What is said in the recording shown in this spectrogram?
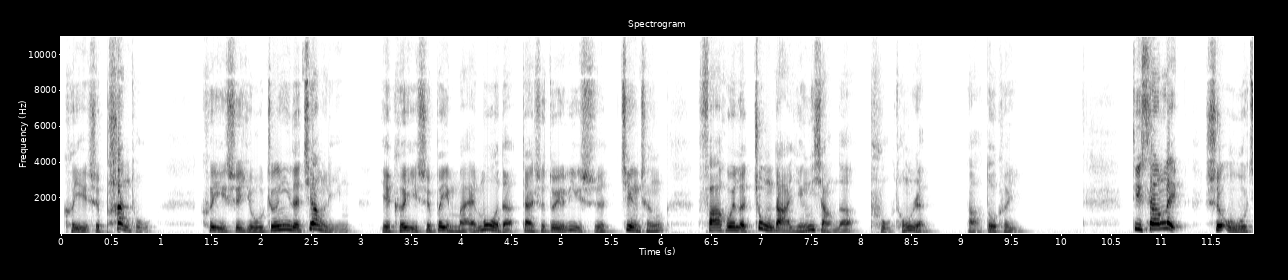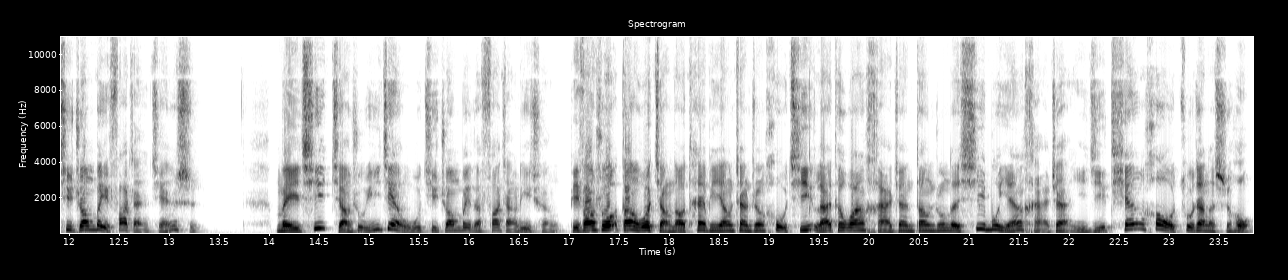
可以是叛徒，可以是有争议的将领，也可以是被埋没的，但是对历史进程发挥了重大影响的普通人啊，都可以。第三类是武器装备发展简史，每期讲述一件武器装备的发展历程。比方说，当我讲到太平洋战争后期莱特湾海战当中的西部沿海战以及天号作战的时候，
